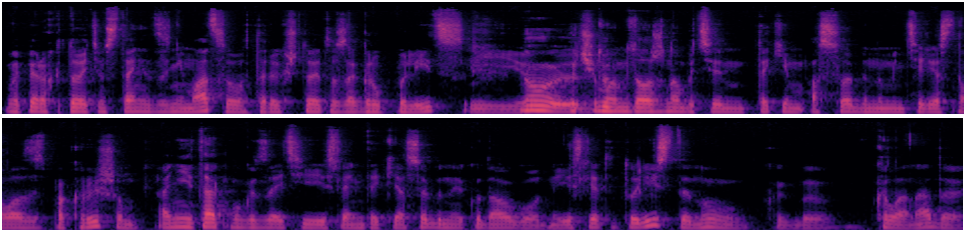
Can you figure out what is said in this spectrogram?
во-первых, кто этим станет заниматься, во-вторых, что это за группа лиц, и Ну, почему тут- им должно быть им таким особенным интересно лазать по крышам. Они и так могут зайти, если они такие особенные, куда угодно. Если это туристы, ну, как бы, колоннада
